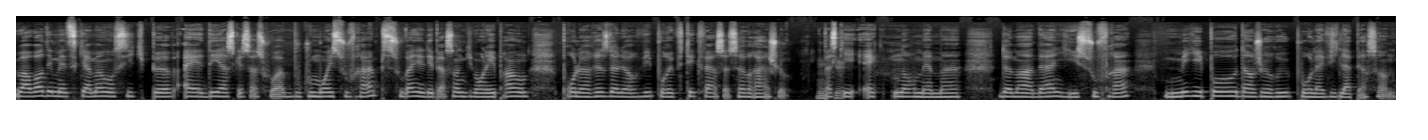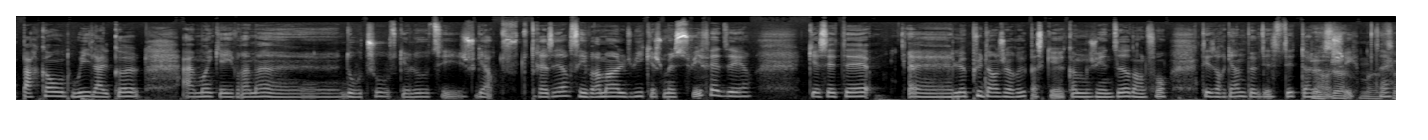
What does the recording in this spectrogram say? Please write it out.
Il va y avoir des médicaments aussi qui peuvent aider à ce que ça soit beaucoup moins souffrant. Puis souvent, il y a des personnes qui vont les prendre pour le reste de leur vie pour éviter de faire ce sevrage-là. Parce qu'il est énormément demandant, il est souffrant, mais il est pas dangereux pour la vie de la personne. Par contre, oui, l'alcool, à moins qu'il y ait vraiment euh, d'autres choses que là, je garde tout- toute réserve, c'est vraiment lui que je me suis fait dire que c'était euh, le plus dangereux parce que, comme je viens de dire, dans le fond, tes organes peuvent décider de te lâcher. ça, ouais, t'sais. ça,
